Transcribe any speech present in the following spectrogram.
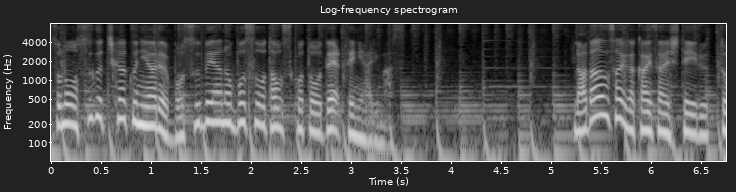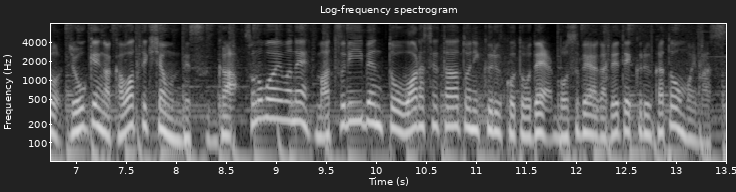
そのすぐ近くにあるボス部屋のボスを倒すことで手に入ります。ラダン祭が開催していると条件が変わってきちゃうんですがその場合はね祭りイベントを終わらせた後に来ることでボスベアが出てくるかと思います。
